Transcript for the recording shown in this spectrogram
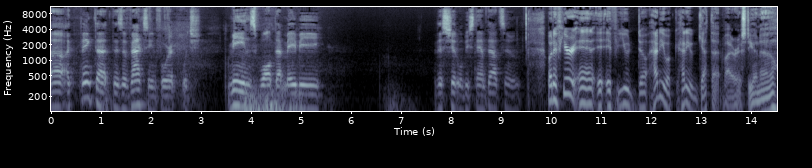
Uh, I think that there's a vaccine for it, which means Walt that maybe this shit will be stamped out soon. But if you're in, if you don't, how do you how do you get that virus? Do you know?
